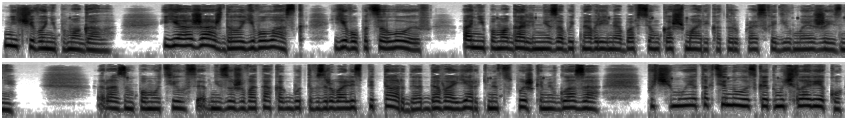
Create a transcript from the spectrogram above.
ничего не помогало. Я жаждала его ласк, его поцелуев. Они помогали мне забыть на время обо всем кошмаре, который происходил в моей жизни. Разум помутился, внизу живота как будто взрывались петарды, отдавая яркими вспышками в глаза. Почему я так тянулась к этому человеку?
